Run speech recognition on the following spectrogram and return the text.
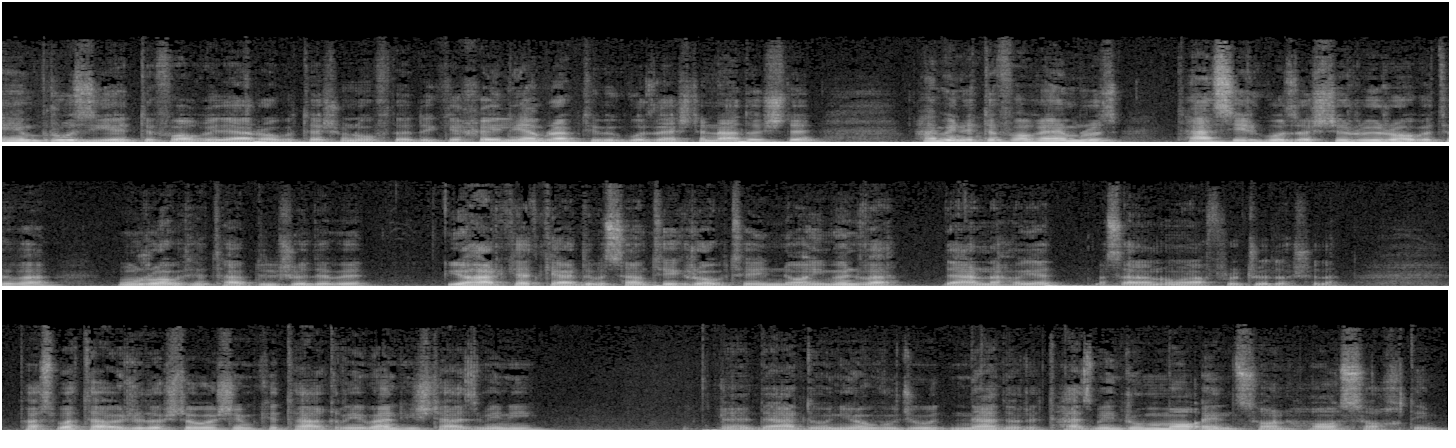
امروز یه اتفاقی در رابطهشون افتاده که خیلی هم ربطی به گذشته نداشته. همین اتفاق امروز تاثیر گذاشته روی رابطه و اون رابطه تبدیل شده به یا حرکت کرده به سمت یک رابطه نایمن و در نهایت مثلا اون افراد جدا شدن. پس باید توجه داشته باشیم که تقریبا هیچ تضمینی در دنیا وجود نداره. تضمین رو ما انسان ها ساختیم.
